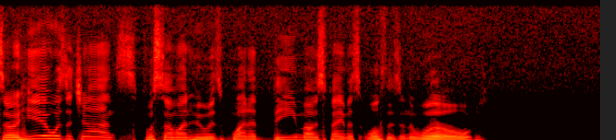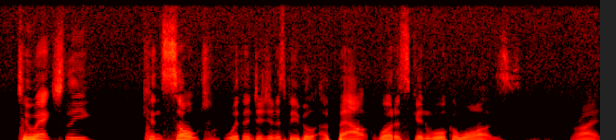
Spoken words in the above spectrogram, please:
So here was a chance for someone who was one of the most famous authors in the world to actually consult with indigenous people about what a skinwalker was, right?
